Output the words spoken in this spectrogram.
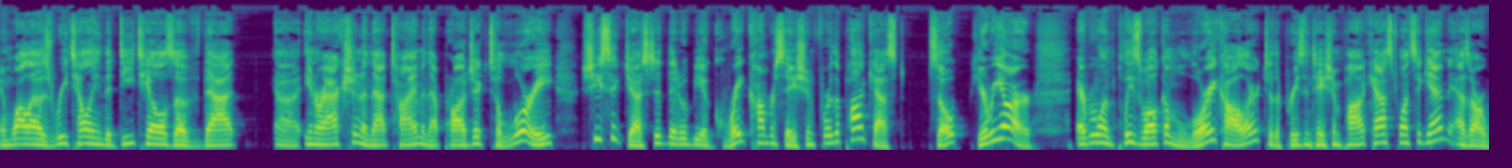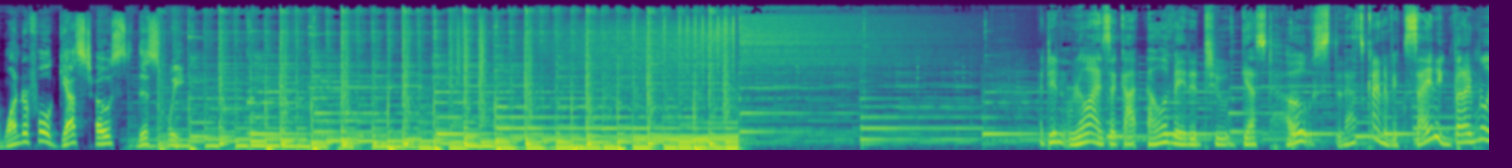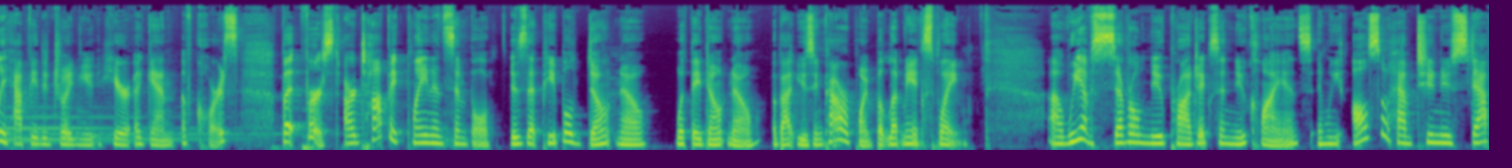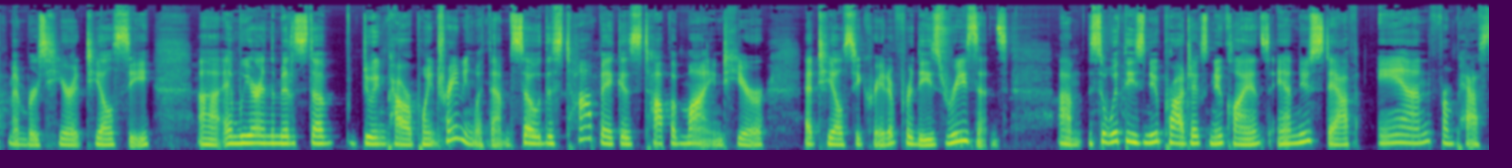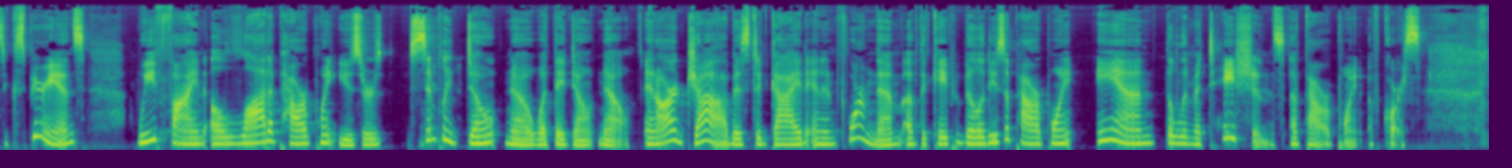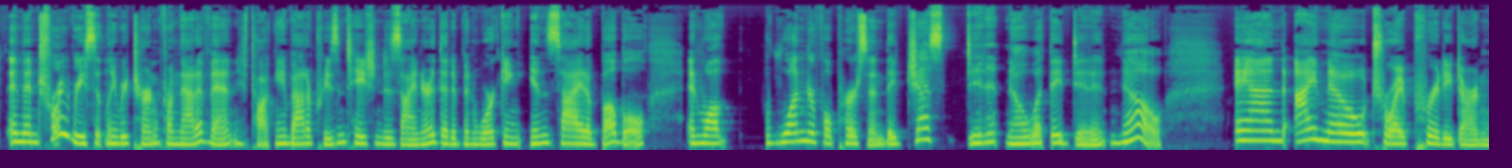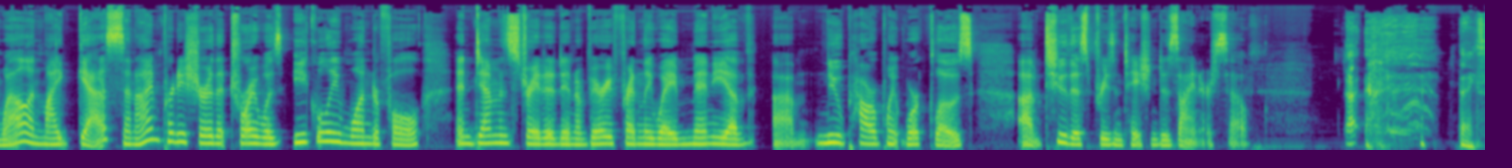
And while I was retelling the details of that uh, interaction and that time and that project to Lori, she suggested that it would be a great conversation for the podcast. So here we are. Everyone, please welcome Lori Chollar to the Presentation Podcast once again as our wonderful guest host this week. Didn't realize it got elevated to guest host. That's kind of exciting, but I'm really happy to join you here again, of course. But first, our topic, plain and simple, is that people don't know what they don't know about using PowerPoint. But let me explain. Uh, we have several new projects and new clients, and we also have two new staff members here at TLC. Uh, and we are in the midst of doing PowerPoint training with them. So, this topic is top of mind here at TLC Creative for these reasons. Um, so, with these new projects, new clients, and new staff, and from past experience, we find a lot of PowerPoint users simply don't know what they don't know. And our job is to guide and inform them of the capabilities of PowerPoint and the limitations of PowerPoint, of course. And then Troy recently returned from that event. Talking about a presentation designer that had been working inside a bubble. And while wonderful person, they just didn't know what they didn't know. And I know Troy pretty darn well and my guess, and I'm pretty sure that Troy was equally wonderful and demonstrated in a very friendly way many of um, new PowerPoint workflows uh, to this presentation designer. So. Uh, thanks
